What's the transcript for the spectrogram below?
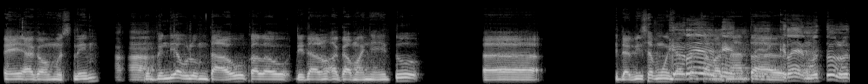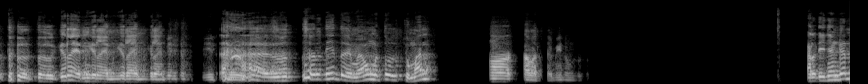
eh agama muslim uh-huh. mungkin dia belum tahu kalau di dalam agamanya itu uh, tidak bisa mengucapkan keren, selamat Natal. Keren, betul, betul, betul. Keren, keren, keren, keren. Itu. Seperti itu memang betul. Cuman, oh, sahabat saya minum dulu. Artinya kan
